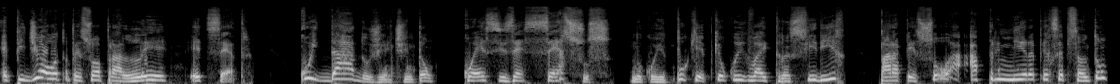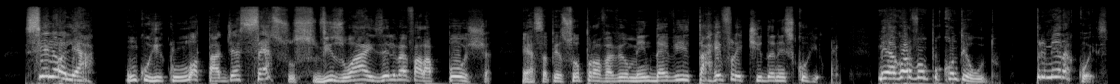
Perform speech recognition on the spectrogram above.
é pedir a outra pessoa para ler, etc. Cuidado, gente, então, com esses excessos no currículo. Por quê? Porque o currículo vai transferir para a pessoa a primeira percepção. Então, se ele olhar um currículo lotado de excessos visuais, ele vai falar: poxa, essa pessoa provavelmente deve estar refletida nesse currículo. Bem, agora vamos para o conteúdo. Primeira coisa:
